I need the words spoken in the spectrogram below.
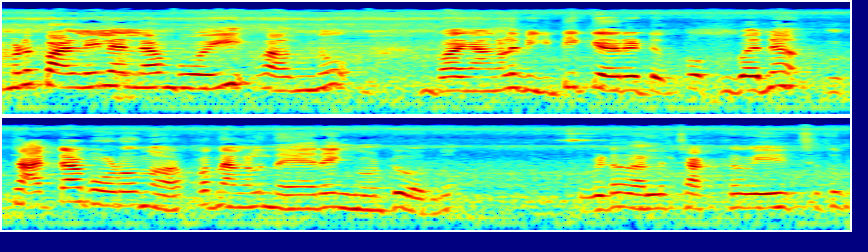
നമ്മൾ പള്ളിയിലെല്ലാം പോയി വന്നു. അപ്പോൾ ഞങ്ങൾ വീട്ടിൽ കയറിയിട്ട് ഇപ്പോൾ ഇവന് ടാറ്റ പോകണമെന്ന് അപ്പം ഞങ്ങൾ നേരെ ഇങ്ങോട്ട് വന്നു. ഇവിടെ നല്ല ചക്ക വേവിച്ചതും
